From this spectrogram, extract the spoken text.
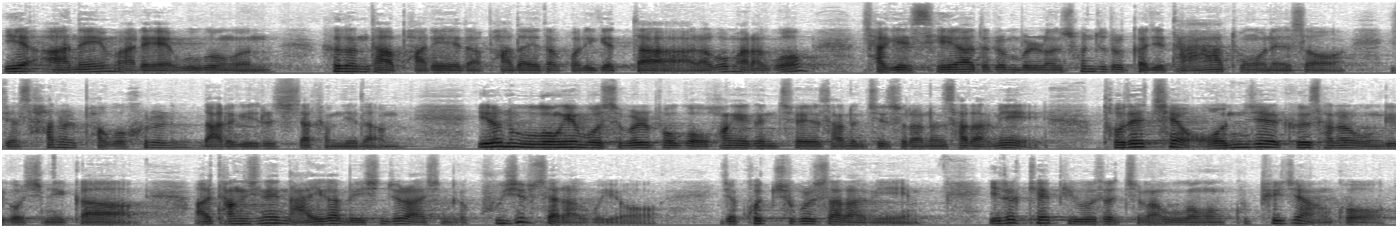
이 아내의 말에 우공은 흙은 다 바다에다 바다에다 버리겠다라고 말하고 자기의 세 아들은 물론 손주들까지 다 동원해서 이제 산을 파고 흙을 나르기를 시작합니다. 이런 우공의 모습을 보고 황해 근처에 사는 지수라는 사람이 도대체 언제 그 산을 옮길 것입니까? 아, 당신의 나이가 몇인 줄 아십니까? 90세라고요. 이제 곧 죽을 사람이 이렇게 비웃었지만 우공은 굽히지 않고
